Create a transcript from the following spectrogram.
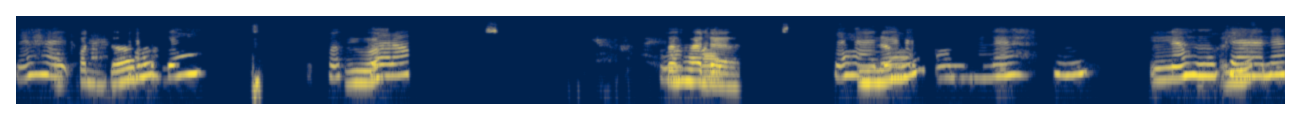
وقدر فكر. فهدى. فهدى. إنه أنه إنه أيوة. كان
